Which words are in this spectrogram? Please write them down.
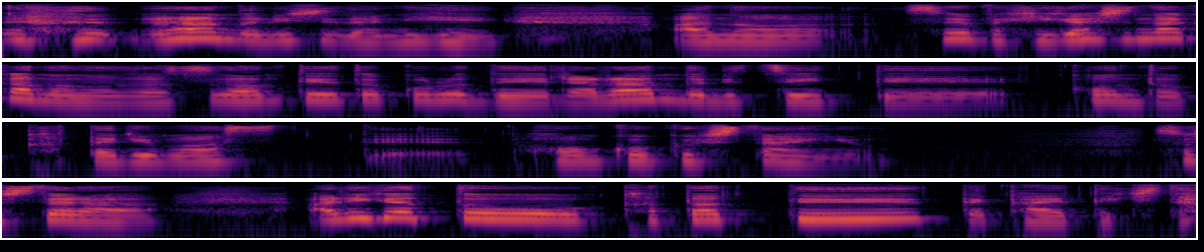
ラランド西田に、あの、そういえば東中野の雑談っていうところで、ラランドについて今度語りますって報告したんよ。そしたら、ありがとう、語ってって帰ってきた。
